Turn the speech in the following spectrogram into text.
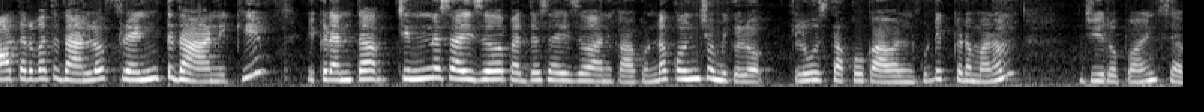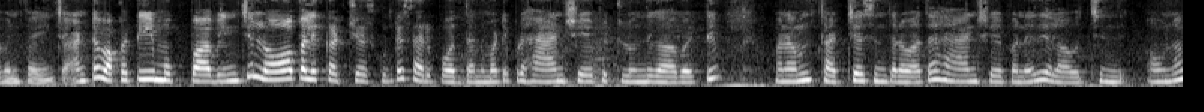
ఆ తర్వాత దానిలో ఫ్రంట్ దానికి ఇక్కడ చిన్న సైజు పెద్ద సైజు అని కాకుండా కొంచెం మీకు లూజ్ తక్కువ కావాలనుకుంటే ఇక్కడ మనం zero point seven five inch అంటే ఒకటి ముప్పావు ఇంచ్ లోపలికి కట్ చేసుకుంటే సరిపోద్ది అనమాట ఇప్పుడు హ్యాండ్ షేప్ ఇట్లుంది కాబట్టి మనం కట్ చేసిన తర్వాత హ్యాండ్ షేప్ అనేది ఇలా వచ్చింది. అవునా?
